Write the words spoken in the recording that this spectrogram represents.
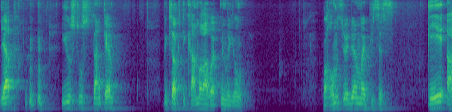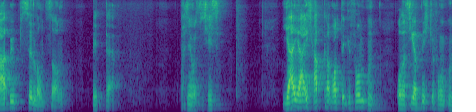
ja. Justus, danke. Wie gesagt, die Kamera hält mich nur jung. Warum soll ich einmal dieses G-A-Y sagen? Bitte. Weiß nicht, was das ist. Ja, ja, ich habe Karotte gefunden. Oder sie hat mich gefunden.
